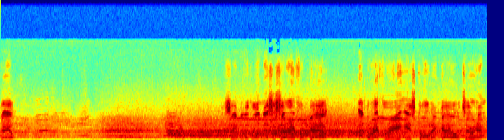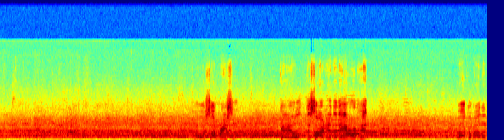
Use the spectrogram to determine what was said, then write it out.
Gayle. It seemed a little unnecessary from Gayle, and the referee is calling Gayle to him. For some reason, Gayle decided that he would hit Malcolm Allen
